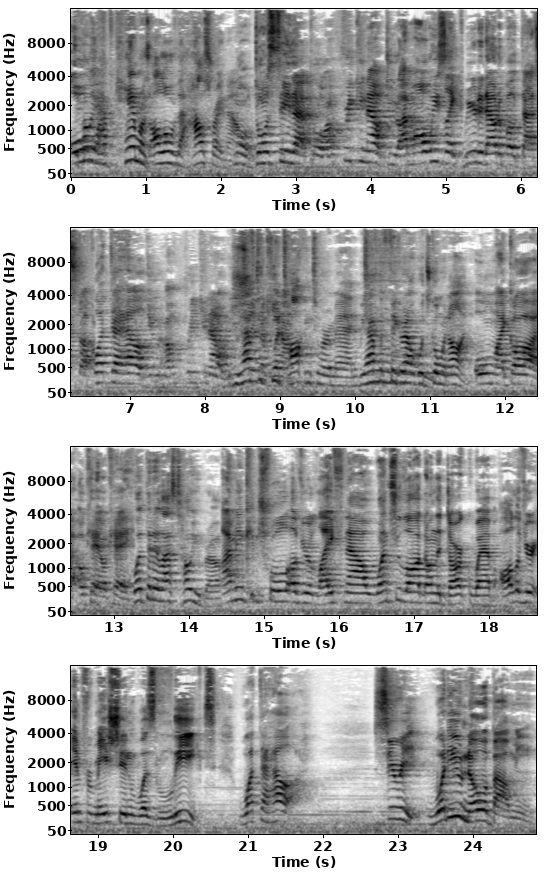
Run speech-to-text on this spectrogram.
They Oh probably my- have cameras all over the house right now. No, don't say that, bro. I'm freaking out, dude. I'm always like weirded out about that stuff. What the hell, dude? I'm freaking out. We You have to keep talking to her, man. We have to figure out what's going on. Oh my god. Okay, okay. What did it last tell you, bro? I'm in control of your life now. Once you logged on the dark web, all of your information was leaked. What the hell? Siri, what do you know about me?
